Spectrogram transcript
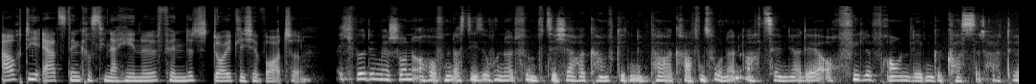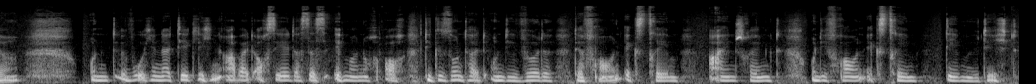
Auch die Ärztin Christina Henel findet deutliche Worte. Ich würde mir schon erhoffen, dass diese 150 Jahre Kampf gegen den Paragraphen 218, ja, der auch viele Frauenleben gekostet hat, ja. Und wo ich in der täglichen Arbeit auch sehe, dass es immer noch auch die Gesundheit und die Würde der Frauen extrem einschränkt und die Frauen extrem demütigt.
